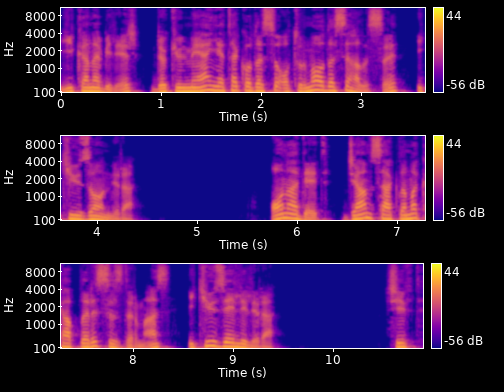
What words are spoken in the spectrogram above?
Yıkanabilir, dökülmeyen yatak odası oturma odası halısı, 210 lira. 10 adet, cam saklama kapları sızdırmaz, 250 lira. Çift,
